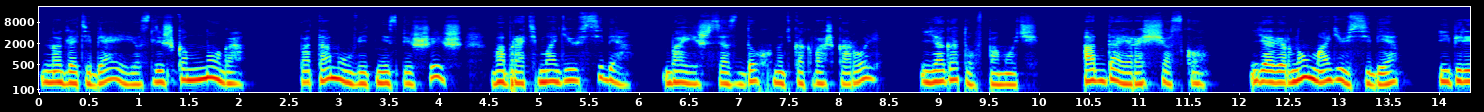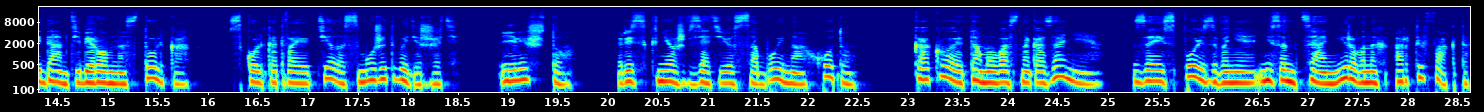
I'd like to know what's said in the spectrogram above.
Но для тебя ее слишком много. Потому ведь не спешишь вобрать магию в себя. Боишься сдохнуть, как ваш король? Я готов помочь. Отдай расческу. Я верну магию себе и передам тебе ровно столько, сколько твое тело сможет выдержать. Или что? Рискнешь взять ее с собой на охоту? Какое там у вас наказание за использование несанкционированных артефактов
